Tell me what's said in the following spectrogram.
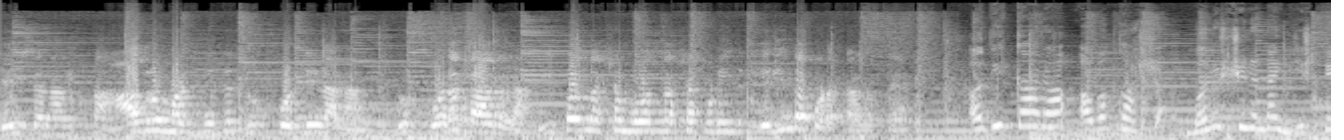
ಜಯಿಸೋಣ ಅಂತ ಆದ್ರೂ ಮಾಡಿದ್ದು ದುಡ್ಡು ಕೊಡ್ಲಿಲ್ಲ ನಾನು. ದುಡ್ಡು ಕೊಡಕ್ಕಾಗಲ್ಲ. ಇಪ್ಪತ್ತು ಲಕ್ಷ ಮೂವತ್ತು ಲಕ್ಷ ಕೊಡಿ ಅಂದ್ರೆ ಎಲ್ಲಿಂದ ಕೊಡಕ್ಕಾಗುತ್ತೆ? ಅಧಿಕಾರ ಅವಕಾಶ ಮನುಷ್ಯನನ್ನ ಎಷ್ಟೇ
